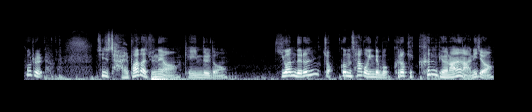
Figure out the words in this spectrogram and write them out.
이거를 진짜 잘 받아주네요. 개인들도 기관들은 조금 사고 있는데 뭐 그렇게 큰 변화는 아니죠.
